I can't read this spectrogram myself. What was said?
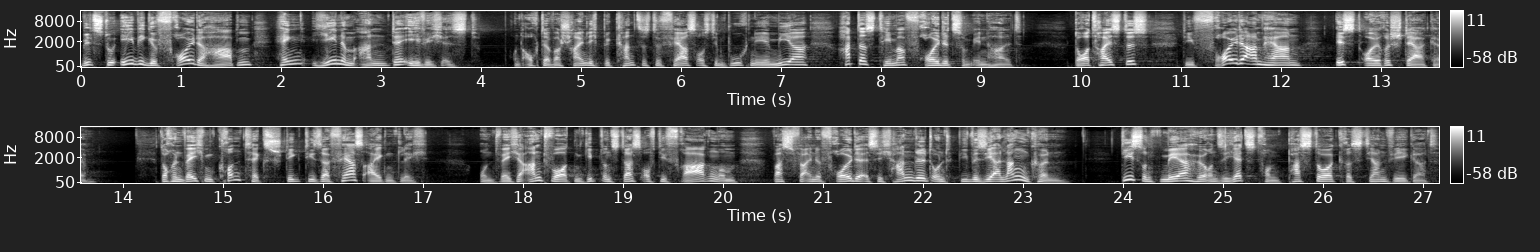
willst du ewige Freude haben, häng jenem an, der ewig ist. Und auch der wahrscheinlich bekannteste Vers aus dem Buch Nehemia hat das Thema Freude zum Inhalt. Dort heißt es, die Freude am Herrn ist eure Stärke. Doch in welchem Kontext steckt dieser Vers eigentlich? Und welche Antworten gibt uns das auf die Fragen, um was für eine Freude es sich handelt und wie wir sie erlangen können? Dies und mehr hören Sie jetzt von Pastor Christian Wegert.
